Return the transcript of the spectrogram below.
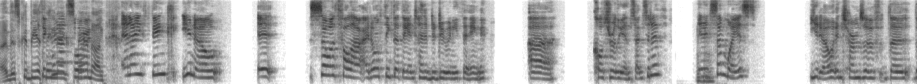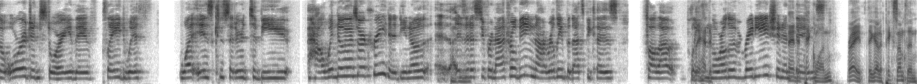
uh, this could be a They thing to expand more. on. And I think, you know, it so with Fallout, I don't think that they intended to do anything uh culturally insensitive. And in Mhm. some ways, you know, in terms of the the origin story, they've played with what is considered to be how Wendigos are created. You know, Uh, is it a supernatural being? Not really, but that's because Fallout Mm-hmm. plays had in to- the world of radiation and They had things. to pick one, right? They got to pick something.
